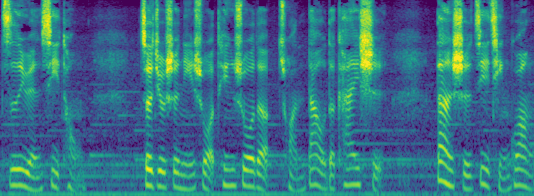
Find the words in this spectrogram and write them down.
资源系统。这就是你所听说的传道的开始。但实际情况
